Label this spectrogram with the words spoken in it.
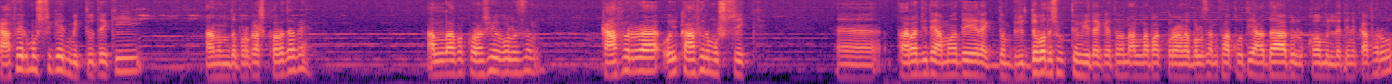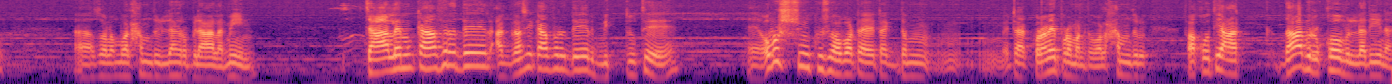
কাফের মুশ্রিকের মৃত্যুতে কি আনন্দ প্রকাশ করা যাবে? আল্লাহ আবার শরীফে বলেছেন, কাফেররা, ওই কাফের মুশ্রিক তারা যদি আমাদের একদম বিরুদ্ধবাদী শক্তি হয়ে থাকে, তখন আল্লাহ পাক কোরআনে বলেছেন, ফাকুতি আদাবুল কৌমিল্লাদিন কাফারু জলাম আলহামদুলিল্লাহ রবিল আলমিন। জালেম কাফেরদের, আগ্রাসী কাফেরদের মৃত্যুতে অবশ্যই খুশি হওয়াটা এটা একদম, এটা কোরআনে প্রমাণিত। আলহামদুলিল্লাহ, ফাকুতি দাবিল কৌমিল্লাদিনা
